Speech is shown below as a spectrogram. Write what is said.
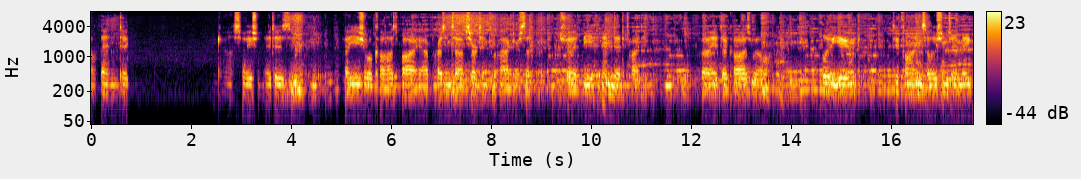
authentic constipation. It is a usual caused by a presence of certain factors that should be identified. By the cause will clue you to find solutions and make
